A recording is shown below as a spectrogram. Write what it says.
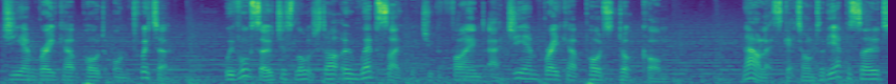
GM Breakout Pod on Twitter. We've also just launched our own website, which you can find at gmbreakoutpod.com. Now let's get on to the episode.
